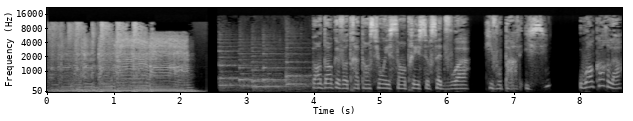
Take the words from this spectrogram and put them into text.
Pendant que votre attention est centrée sur cette voix qui vous parle ici, ou encore là,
